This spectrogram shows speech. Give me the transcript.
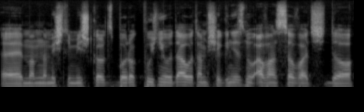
e, mam na myśli Miszkolc, bo rok później udało tam się Gnieznu awansować do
